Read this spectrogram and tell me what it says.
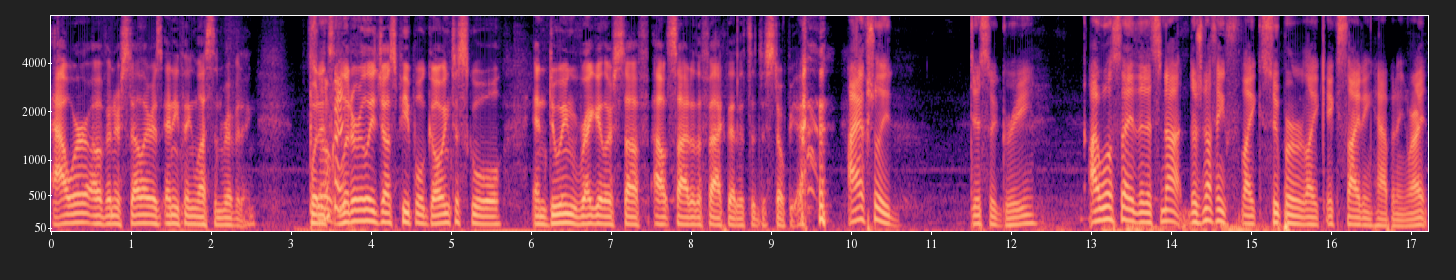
hour of Interstellar is anything less than riveting. But So- it's Okay. literally just people going to school and doing regular stuff outside of the fact that it's a dystopia. I actually disagree. I will say that it's not. There's nothing f- like super like exciting happening, right?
